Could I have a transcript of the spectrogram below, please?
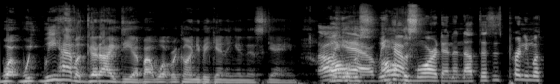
what we we have a good idea about what we're going to be getting in this game. oh All yeah, this- we have this- more than enough. This is pretty much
